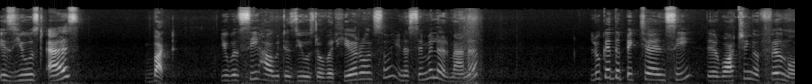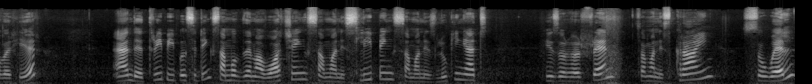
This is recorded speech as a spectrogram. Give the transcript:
is used as but. You will see how it is used over here also in a similar manner. Look at the picture and see they are watching a film over here and there are three people sitting some of them are watching, someone is sleeping, someone is looking at his or her friend, someone is crying. So, well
